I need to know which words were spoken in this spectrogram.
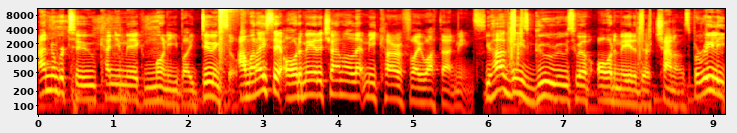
And number two, can you make money by doing so? And when I say automate a channel, let me clarify what that means. You have these gurus who have automated their channels, but really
